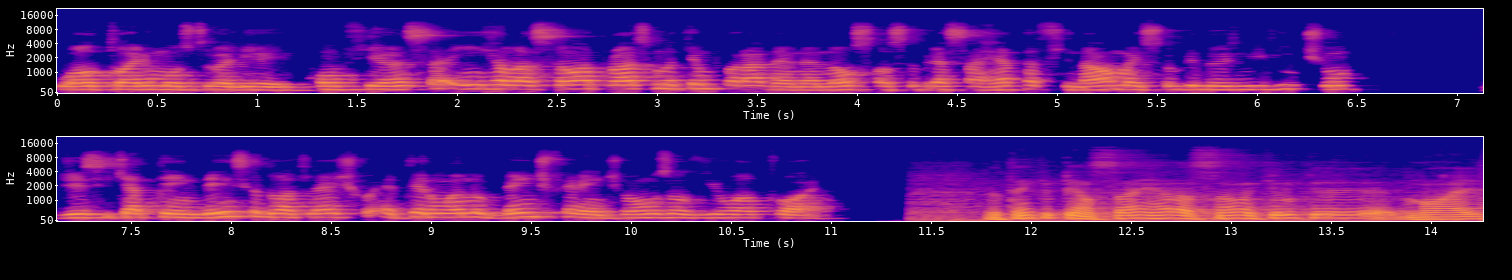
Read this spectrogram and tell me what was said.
o Autori mostrou ali confiança em relação à próxima temporada, né? não só sobre essa reta final, mas sobre 2021 disse que a tendência do Atlético é ter um ano bem diferente. Vamos ouvir o Autuori. Eu tenho que pensar em relação àquilo que nós,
